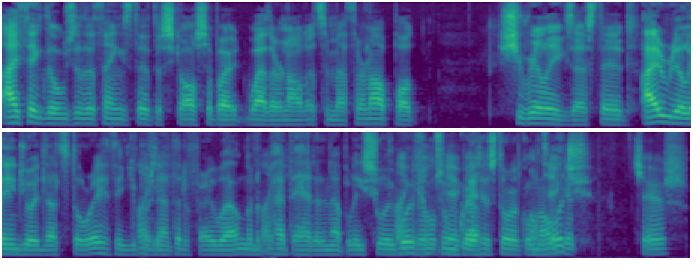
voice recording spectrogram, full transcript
I think those are the things to discuss about whether or not it's a myth or not. But she really existed. I really enjoyed that story. I think you Thank you. presented it very well. I'm going to Thank pat the head of the Nepalese soy boy you. from some great it. historical I'll knowledge. Cheers.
